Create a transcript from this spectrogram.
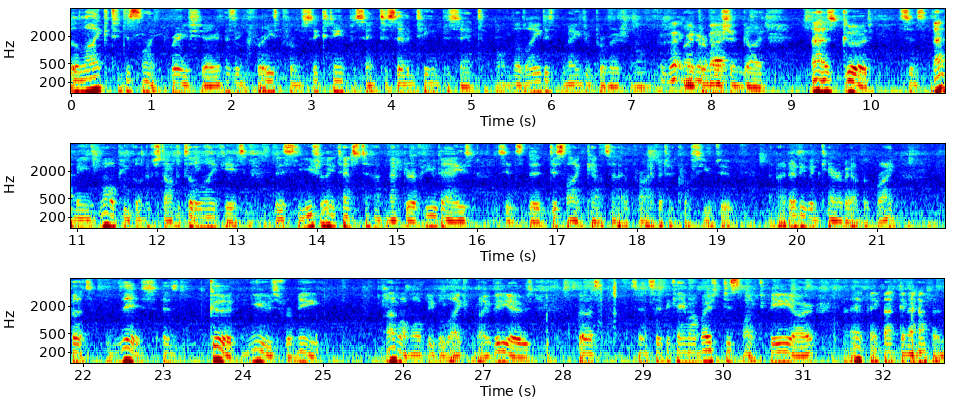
The like to dislike ratio has increased from 16% to 17% on the latest major promotion Is my good or bad? promotion guide. That is good, since that means more people have started to like it. This usually tends to happen after a few days, since the dislike counts are private across YouTube, and I don't even care about them, right? But this is good news for me. I want more people liking my videos, but since it became our most disliked video, I don't think that's gonna happen.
